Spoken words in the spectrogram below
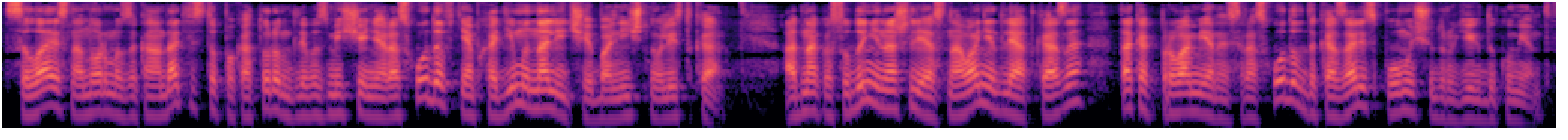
ссылаясь на нормы законодательства, по которым для возмещения расходов необходимо наличие больничного листка. Однако суды не нашли оснований для отказа, так как правомерность расходов доказали с помощью других документов.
